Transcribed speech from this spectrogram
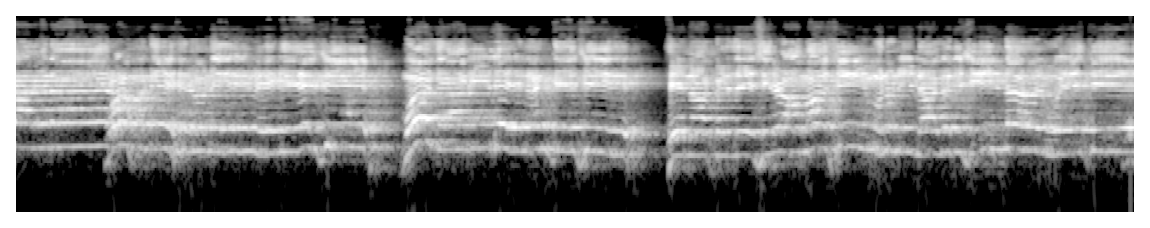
कारण ना कळले श्रीरामाशी म्हणून लागलशी वयची.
